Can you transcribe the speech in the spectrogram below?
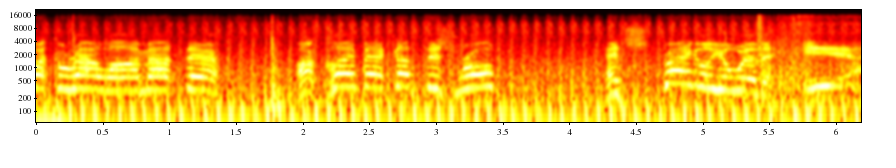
fuck around while I'm out there, I'll climb back up this rope and strangle you with it. Yeah.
